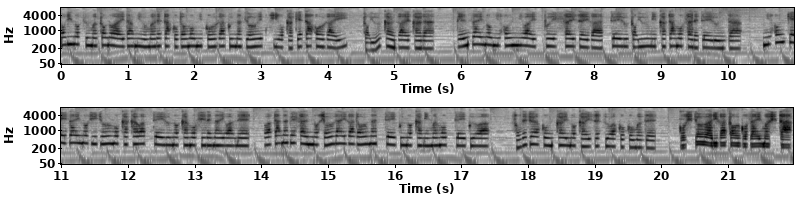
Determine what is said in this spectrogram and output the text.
一人の妻との間に生まれた子供に高額な教育費をかけた方がいい、という考えから、現在の日本には一夫一妻制が合っているという見方もされているんだ。日本経済の事情も関わっているのかもしれないわね。渡辺さんの将来がどうなっていくのか見守っていくわ。それじゃあ今回の解説はここまで。ご視聴ありがとうございました。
